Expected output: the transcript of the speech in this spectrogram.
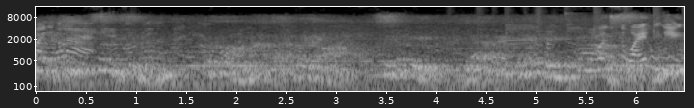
บายดีก็แหละ สวยอุ้งอิง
